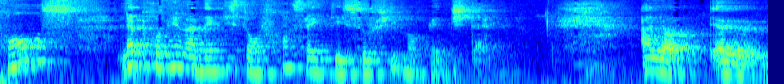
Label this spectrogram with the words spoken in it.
France, la première analyste en France a été Sophie Morgenstein. Alors, euh,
